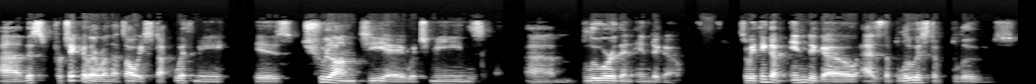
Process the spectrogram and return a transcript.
Uh, this particular one that's always stuck with me is Chulam Jie, which means um, bluer than indigo. So we think of indigo as the bluest of blues.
